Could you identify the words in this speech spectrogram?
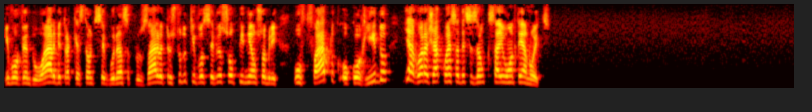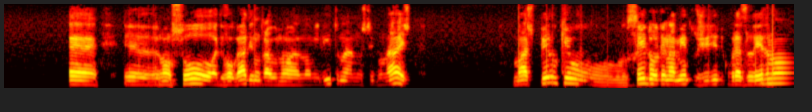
envolvendo o árbitro, a questão de segurança para os árbitros, tudo que você viu, sua opinião sobre o fato ocorrido e agora já com essa decisão que saiu ontem à noite. É, eu não sou advogado e não, não, não milito na- nos tribunais, mas pelo que eu sei do ordenamento jurídico brasileiro, não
